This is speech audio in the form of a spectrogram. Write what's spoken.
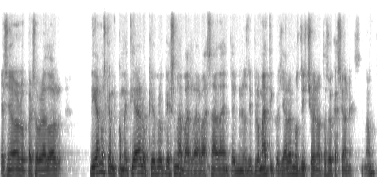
el señor López Obrador, digamos que cometiera lo que yo creo que es una barrabasada en términos diplomáticos, ya lo hemos dicho en otras ocasiones, ¿no?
